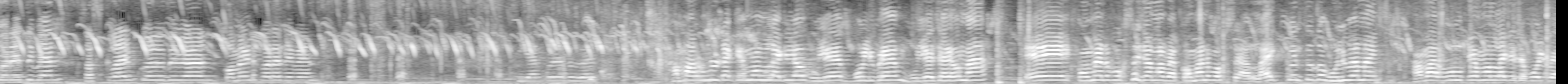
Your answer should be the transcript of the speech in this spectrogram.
করে দিবেন সাবস্ক্রাইব করে দিবেন কমেন্ট করে দেবেন। শেয়ার করে দেবেন। আমার রুলটা কেমন লাগল ভুলে বলবেন, ভুলে যাও না। এই কমেন্ট বক্সে জানাবে কমেন্ট বক্সে আর লাইক করতে তো ভুলবে নাই। আমার রুল কেমন লাগেছে বলবে?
